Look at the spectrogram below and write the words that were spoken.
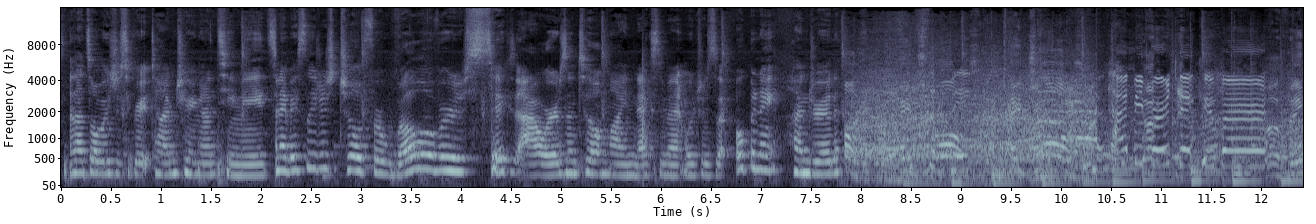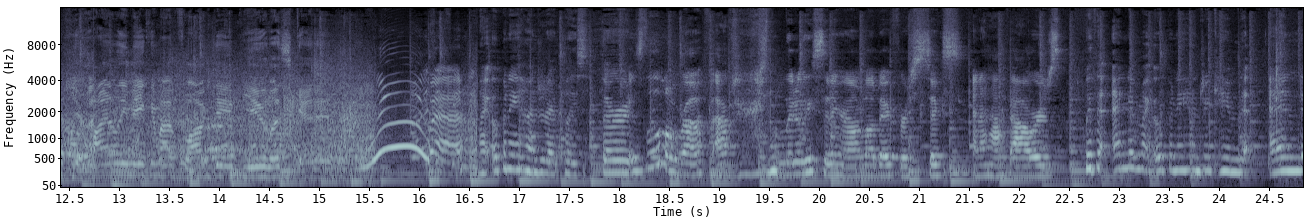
and that's always just a great time cheering on teammates. And I basically just chilled for well over six hours until my next event which was the Open 800. Hey Joel! Hey Joel! Happy birthday Cooper! Oh thank you. Finally making my vlog debut, let's get it. My Open 800 I placed third. It was a little rough after literally sitting around all day for six and a half hours. With the end of my Open 800 came the end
